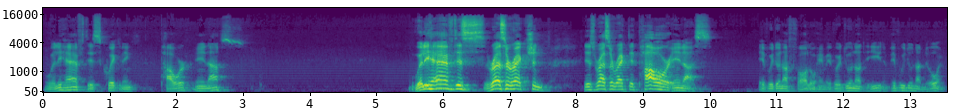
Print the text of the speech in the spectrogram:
will He have this quickening power in us? Will He have this resurrection, this resurrected power in us if we do not follow Him, if we do not heed Him, if we do not know Him?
